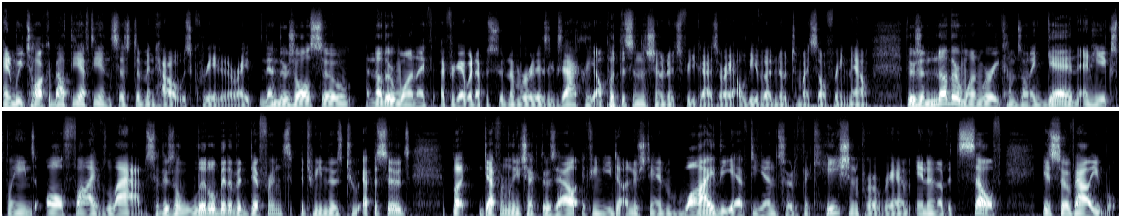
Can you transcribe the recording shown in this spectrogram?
And we talk about the FDN system and how it was created. All right. And then there's also another one. I, I forget what episode number it is exactly. I'll put this in the show notes for you guys. All right. I'll leave a note to myself right now. There's another one where he comes on again and he explains all five labs. So there's a little bit of a difference between those two episodes, but definitely check those out if you need to understand why the FDN certification program in and of itself is so valuable.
